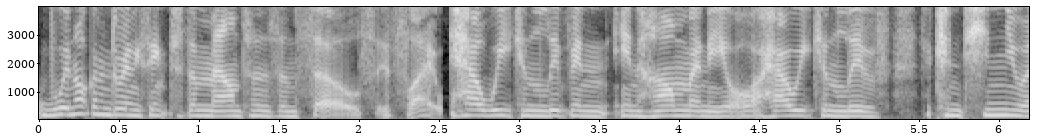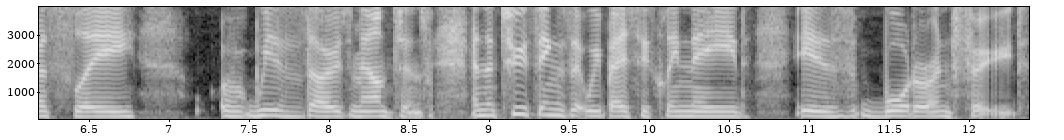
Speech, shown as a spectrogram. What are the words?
We're not going to do anything to the mountains themselves. It's like how we can live in, in harmony or how we can live continuously with those mountains. And the two things that we basically need is water and food.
